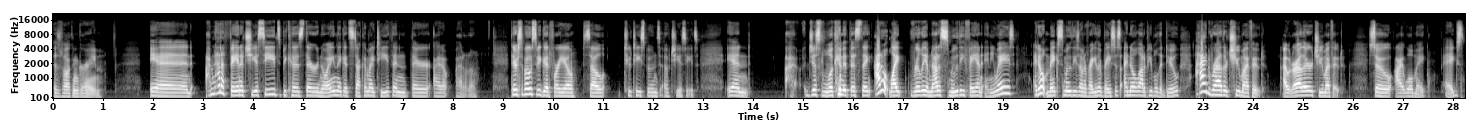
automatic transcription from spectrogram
it's fucking green and I'm not a fan of chia seeds because they're annoying. They get stuck in my teeth and they're I don't I don't know. They're supposed to be good for you. So, 2 teaspoons of chia seeds. And just looking at this thing, I don't like really I'm not a smoothie fan anyways. I don't make smoothies on a regular basis. I know a lot of people that do. I'd rather chew my food. I would rather chew my food. So I will make eggs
